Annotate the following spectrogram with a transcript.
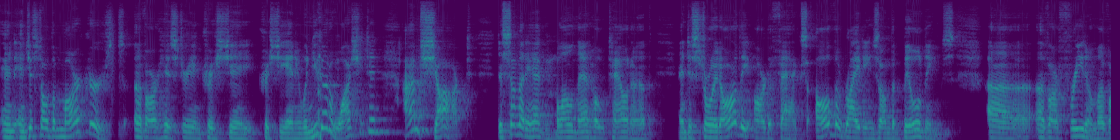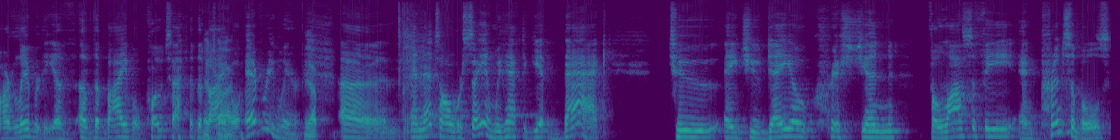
and, and just all the markers of our history Christian, Christianity. When you go to Washington, I'm shocked that somebody hadn't blown that whole town up and destroyed all the artifacts, all the writings on the buildings uh, of our freedom, of our liberty, of, of the Bible, quotes out of the That's right. Bible everywhere. Yep. Uh, and that's all we're saying. We have to get back to a Judeo Christian philosophy and principles,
